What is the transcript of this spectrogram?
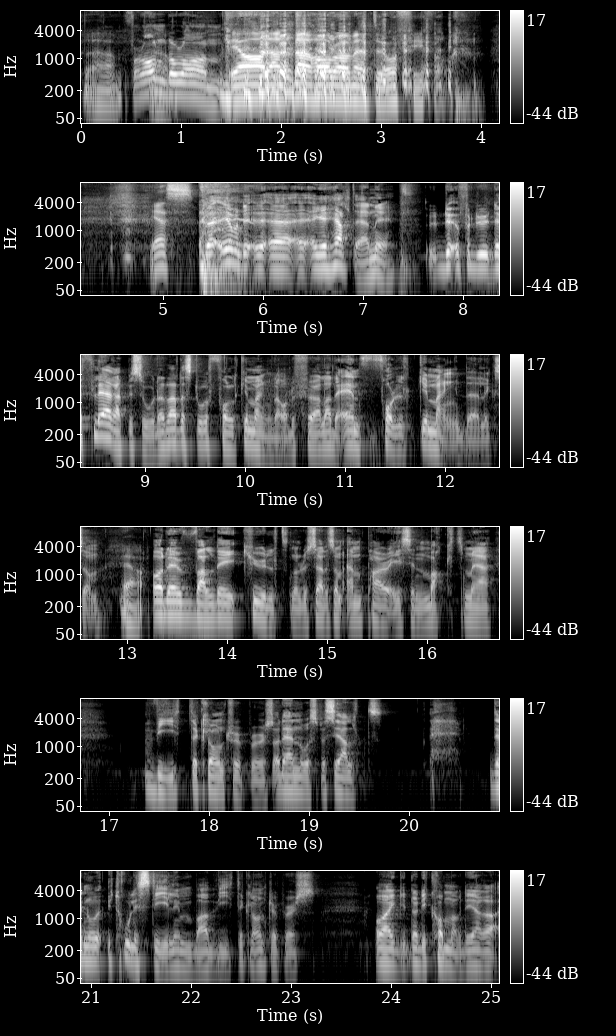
Det- For on the run. ja, der, der har du ham, vet du. Å, fy faen. Yes. Det, ja, men det, eh, jeg er helt enig. Du, for du, det er flere episoder der det er store folkemengder, og du føler det er en folkemengde, liksom. Ja. Og det er veldig kult når du ser liksom Empire i sin makt med hvite clone troopers, og det er noe spesielt Det er noe utrolig stilig med bare hvite clone troopers. Og når de kommer med de her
